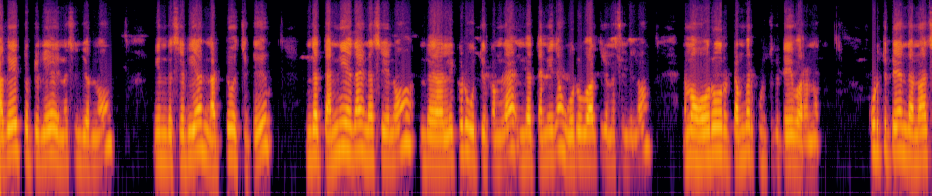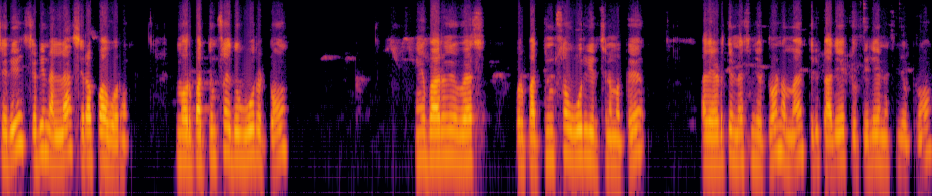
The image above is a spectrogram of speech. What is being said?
அதே தொட்டிலே என்ன செஞ்சிடணும் இந்த செடியை நட்டு வச்சுட்டு இந்த தண்ணியை தான் என்ன செய்யணும் இந்த லிக்விட் ஊற்றிருக்கோம்ல இந்த தண்ணி தான் ஒரு வாரத்துக்கு என்ன செஞ்சிடணும் நம்ம ஒரு ஒரு டம்ளர் கொடுத்துக்கிட்டே வரணும். கொடுத்துட்டே இருந்தோம்னா சரி செடி நல்லா சிறப்பாக வரும். நம்ம ஒரு பத்து நிமிஷம் இது ஊறட்டும். நீங்கள் பாருங்கள் வேஸ் ஒரு பத்து நிமிஷம் ஊறிடுச்சு நமக்கு. அதை எடுத்து என்ன செஞ்சு விட்ருவோம் நம்ம திருப்பி அதே தொட்டிலே என்ன செஞ்சு விட்ருவோம்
